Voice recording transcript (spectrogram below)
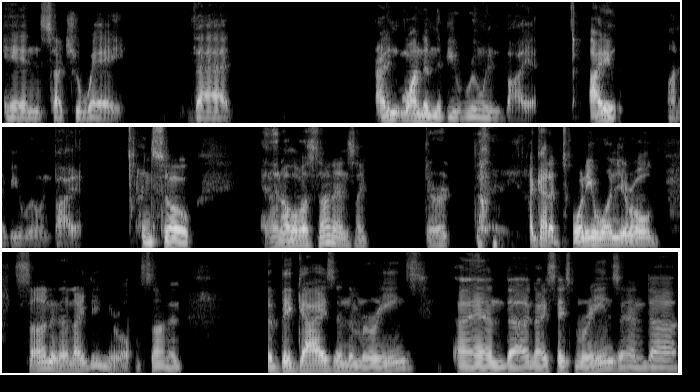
in such a way that I didn't want them to be ruined by it. I didn't want to be ruined by it. And so, and then all of a sudden, it's like, there, I got a 21 year old son and a 19 year old son. And the big guys in the Marines, and uh, United States Marines, and uh,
